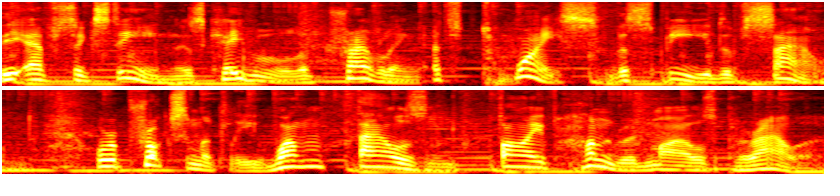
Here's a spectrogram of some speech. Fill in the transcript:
The F-16 is capable of traveling at twice the speed of sound, or approximately 1,500 miles per hour.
